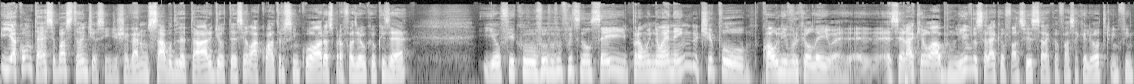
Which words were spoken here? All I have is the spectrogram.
e acontece bastante, assim, de chegar num sábado de tarde eu ter, sei lá, 4, 5 horas para fazer o que eu quiser e eu fico, putz, não sei para onde, não é nem do tipo qual livro que eu leio, é, é, é, será que eu abro um livro, será que eu faço isso, será que eu faço aquele outro, enfim,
